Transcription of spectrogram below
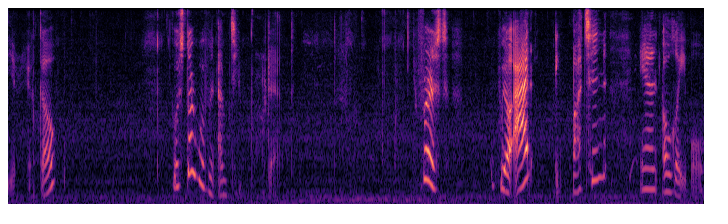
There you go. We'll start with an empty project. First, we'll add a button and a label.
